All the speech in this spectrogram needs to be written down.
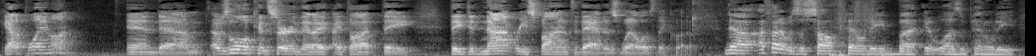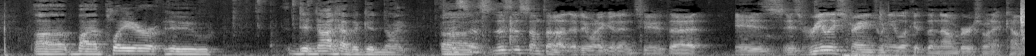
You got to play on. And um, I was a little concerned that I, I thought they they did not respond to that as well as they could have. No, I thought it was a soft penalty, but it was a penalty uh, by a player who did not have a good night. Uh, this is this is something I, I do want to get into that is is really strange when you look at the numbers when it comes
